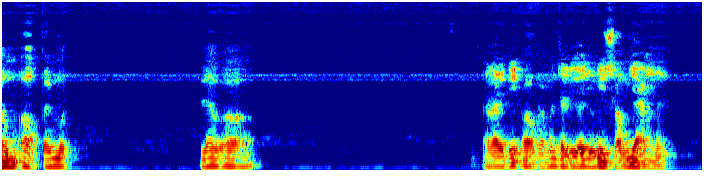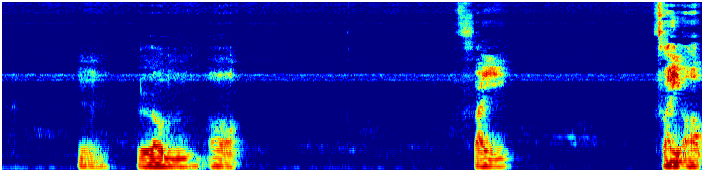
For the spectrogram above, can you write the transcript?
ลมออกไปหมด แล้วก็ อะไรที่ออกแล้วมันจะเหลืออยู่นี่สองอย่างนะอืมลมออก ไฟ ไฟออก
